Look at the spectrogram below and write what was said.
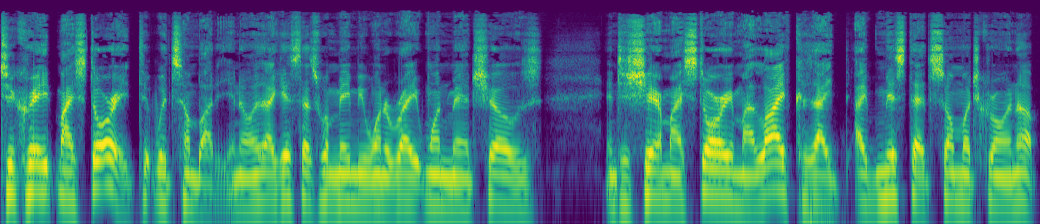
to create my story to, with somebody. You know, and I guess that's what made me want to write one man shows and to share my story, my life, because I I missed that so much growing up.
